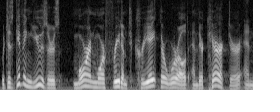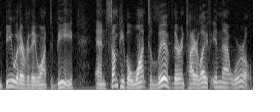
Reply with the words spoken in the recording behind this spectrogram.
which is giving users more and more freedom to create their world and their character and be whatever they want to be. And some people want to live their entire life in that world.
